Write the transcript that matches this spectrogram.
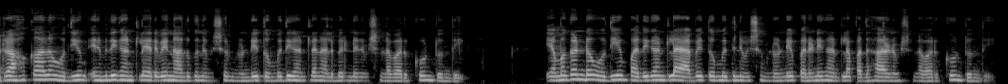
రాహుకాలం ఉదయం ఎనిమిది గంటల ఇరవై నాలుగు నిమిషం నుండి తొమ్మిది గంటల నలభై రెండు నిమిషాల వరకు ఉంటుంది. యమగండం ఉదయం పది గంటల యాభై తొమ్మిది నిమిషం నుండి పన్నెండు గంటల పదహారు నిమిషాల వరకు ఉంటుంది.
